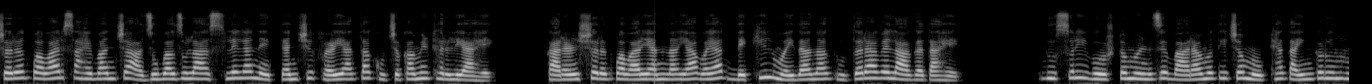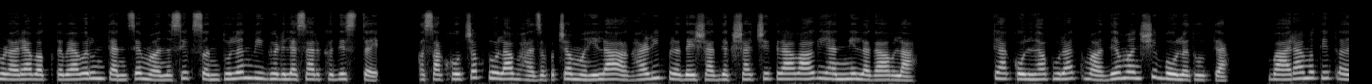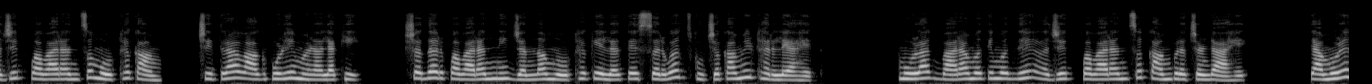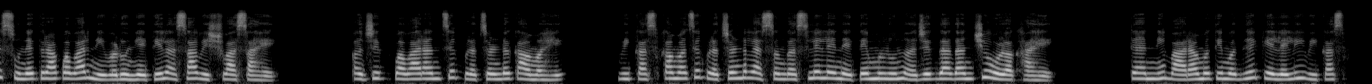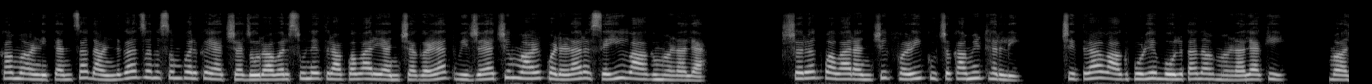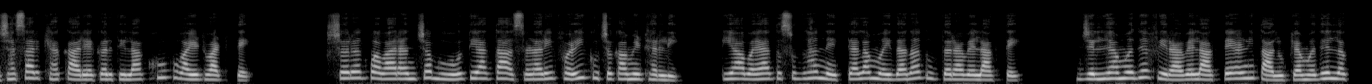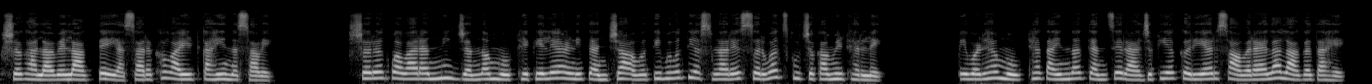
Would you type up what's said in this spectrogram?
शरद पवार साहेबांच्या आजूबाजूला असलेल्या नेत्यांची फळी आता कुचकामी ठरली आहे. कारण शरद पवार यांना या वयात देखील मैदानात उतरावे लागत आहे. दुसरी गोष्ट म्हणजे बारामतीच्या मोठ्या ताईंकडून होणाऱ्या वक्तव्यावरून त्यांचे मानसिक संतुलन बिघडल्यासारखं दिसतंय असा खोचक टोला भाजपच्या महिला आघाडी प्रदेशाध्यक्षा चित्रा वाघ यांनी लगावला. त्या कोल्हापुरात माध्यमांशी बोलत होत्या. बारामतीत अजित पवारांचं मोठं काम चित्रा वाघ पुढे म्हणाल्या की शदर पवारांनी ज्यांना मोठं केलं ते सर्वच कुचकामी ठरले आहेत. मुळात बारामतीमध्ये अजित पवारांचं काम प्रचंड आहे. त्यामुळे सुनेत्रा पवार निवडून येतील असा विश्वास आहे. अजित पवारांचे प्रचंड काम आहे. विकासकामाचे प्रचंड व्यासंग असलेले नेते म्हणून अजितदादांची ओळख आहे. त्यांनी बारामतीमध्ये केलेली विकासकाम आणि त्यांचा दांडगा जनसंपर्क याच्या जोरावर सुनेत्रा पवार यांच्या गळ्यात विजयाची माळ पडणार असेही वाघ म्हणाल्या. शरद पवारांची फळी कुचकामी ठरली. चित्रा वाघ पुढे बोलताना म्हणाल्या की माझ्यासारख्या कार्यकर्तीला खूप वाईट वाटते. शरद पवारांच्या भोवती आता असणारी फळी कुचकामी ठरली. या वयात सुद्धा नेत्याला मैदानात उतरावे लागते. जिल्ह्यामध्ये फिरावे लागते आणि तालुक्यामध्ये लक्ष घालावे लागते यासारखं वाईट काही नसावे. शरद पवारांनी ज्यांना मोठे केले आणि त्यांच्या अवतीभवती असणारे सर्वच कुचकामी ठरले. एवढ्या मोठ्या ताईंना त्यांचे राजकीय करिअर सावरायला लागत आहे.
